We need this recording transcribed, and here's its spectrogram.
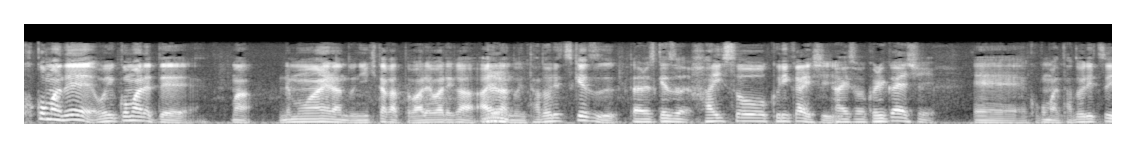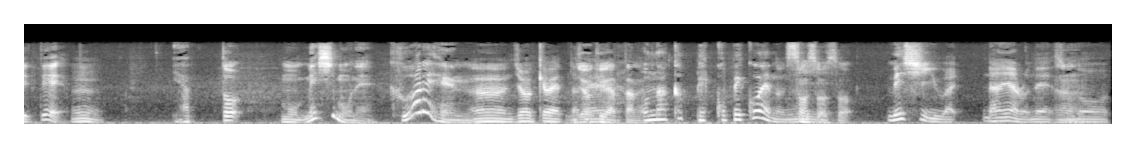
ここまで追い込まれてまあレモンアイランドに行きたかった我々がアイランドにたどり着けず、たどり着けず。配送を繰り返し、配送繰り返し。えーここまでたどり着いてうん。やっともう飯もね食われへん、うん状況やったね。状況やったのよお腹ペコペコやのにそうそうそ飯はなんやろね、うん。その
